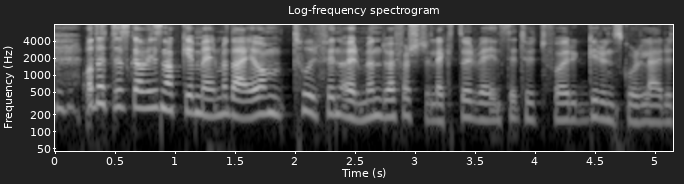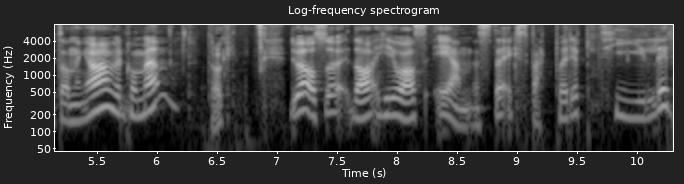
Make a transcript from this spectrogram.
Og dette skal vi snakke mer med deg om. Torfinn Ørmen, du er førstelektor ved Institutt for grunnskolelærerutdanninga. Velkommen. Takk. Du er også da HiOAs eneste ekspert på reptiler.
